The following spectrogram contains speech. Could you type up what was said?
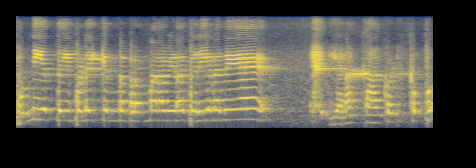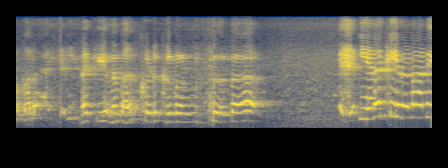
புண்ணியத்தை படைக்கின்ற பிரம்மனை விட பெரியவனே. எனக்கா கொடுக்க போகிறாய்? எனக்கு எதனா கொடுக்கணும்னு சொன்னா எனக்கு எதனா நீ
